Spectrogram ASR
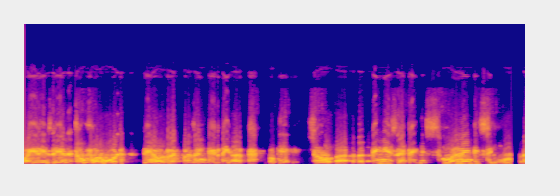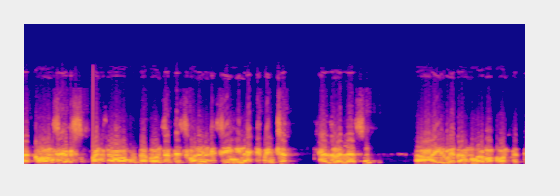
fire is there. So for wood, they have represented the earth. Okay. So uh, the thing is that it's one and the same. The concepts, Panchamahabhuta concept is one and the same in acupuncture as well as uh, Ayurveda Marma concept.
